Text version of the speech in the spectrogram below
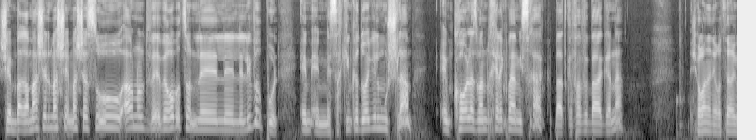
שהם ברמה של מה, ש- מה שעשו ארנולד ו- ורוברטסון ל- ל- לליברפול. הם, הם משחקים כדורגל מושלם. הם כל הזמן חלק מהמשחק, בהתקפה ובהגנה. שרון, אני רוצה רק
